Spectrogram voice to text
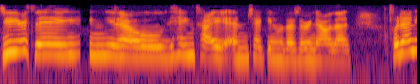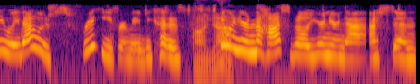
do your thing, you know, hang tight and check in with us every now and then. But anyway, that was freaky for me because uh, yeah. you know, when you're in the hospital, you're in your nest, and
